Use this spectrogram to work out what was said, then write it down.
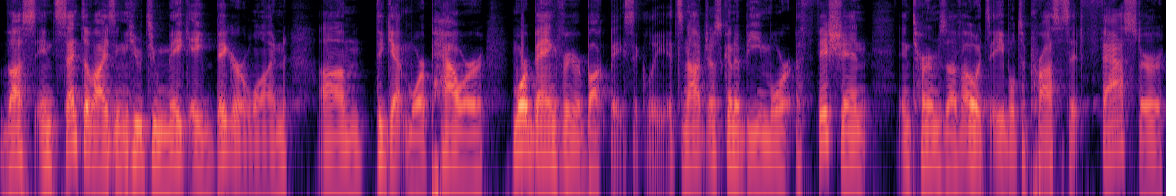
thus incentivizing you to make a bigger one um, to get more power, more bang for your buck, basically. It's not just going to be more efficient in terms of, oh, it's able to process it faster.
